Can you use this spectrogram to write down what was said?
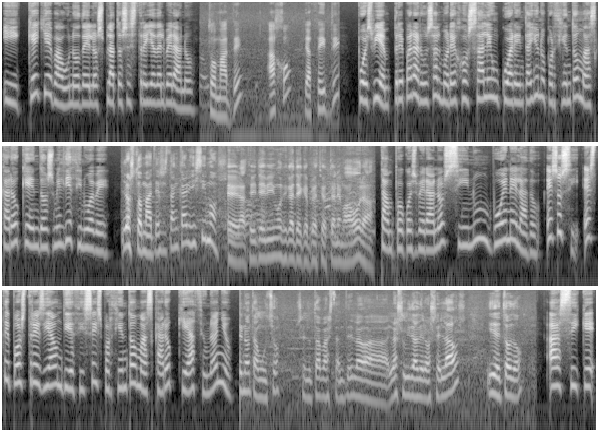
¿Y qué lleva uno de los platos estrella del verano? Tomate, ajo y aceite. Pues bien, preparar un salmorejo sale un 41% más caro que en 2019. Los tomates están carísimos. El aceite mismo, fíjate qué precios tenemos ahora. Tampoco es verano sin un buen helado. Eso sí, este postre es ya un 16% más caro que hace un año. Se nota mucho, se nota bastante la, la subida de los helados y de todo. Así que,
